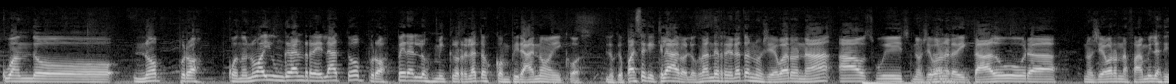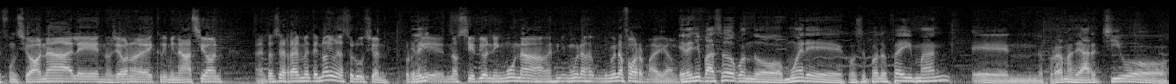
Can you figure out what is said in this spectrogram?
cuando no cuando no hay un gran relato, prosperan los microrelatos conspiranoicos. Lo que pasa es que, claro, los grandes relatos nos llevaron a Auschwitz, nos llevaron a la dictadura, nos llevaron a familias disfuncionales, nos llevaron a la discriminación. Entonces realmente no hay una solución, porque no sirvió ninguna, ninguna, ninguna forma, digamos. El año pasado, cuando muere José Pablo Feynman, en los programas de archivo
